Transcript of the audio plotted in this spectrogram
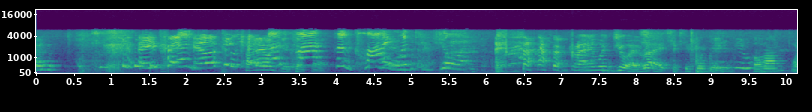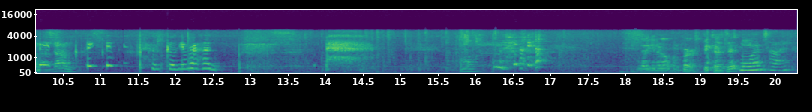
Are you crying too? I always get choked up. Her crying with joy. Crying with joy, right. 64 gig. Hold on, we're not done. Go give her a hug. Come on. We gotta get it open first because there's more inside.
